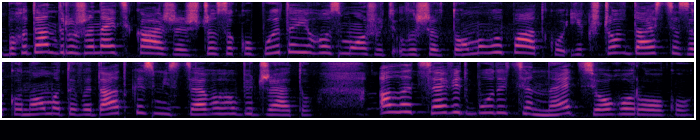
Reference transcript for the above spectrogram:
Богдан Дружинець каже, що закупити його зможуть лише в тому випадку, якщо вдасться зекономити видатки з місцевого бюджету. Але це відбудеться не цього року.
